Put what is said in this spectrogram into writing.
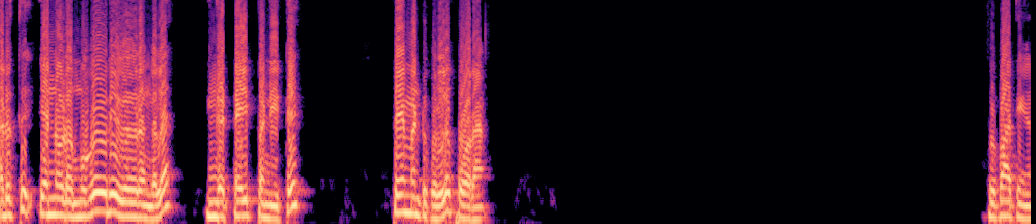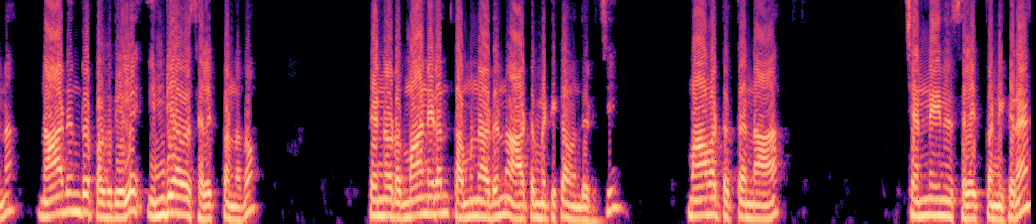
அடுத்து என்னோட முகவரி விவரங்களை இங்க டைப் பண்ணிட்டு பேமெண்ட்டுக்குள்ள போறேன். இப்போ பாத்தீங்கன்னா நாடுன்ற பகுதியில இந்தியாவை செலக்ட் பண்ணதும் என்னோட மாநிலம் தமிழ்நாடுன்னு ஆட்டோமேட்டிக்கா வந்துடுச்சு. மாவட்டத்தை நான் சென்னைன்னு செலக்ட் பண்ணிக்கிறேன்.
